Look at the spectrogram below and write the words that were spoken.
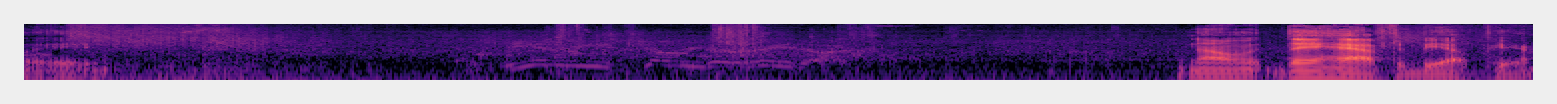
Wait. No, they have to be up here.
